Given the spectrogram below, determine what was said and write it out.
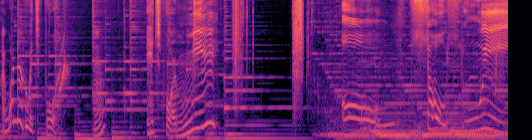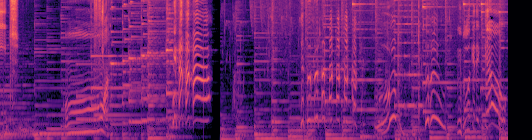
I wonder who it's for. Hmm? It's for me? Oh, so sweet. Look at it go!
